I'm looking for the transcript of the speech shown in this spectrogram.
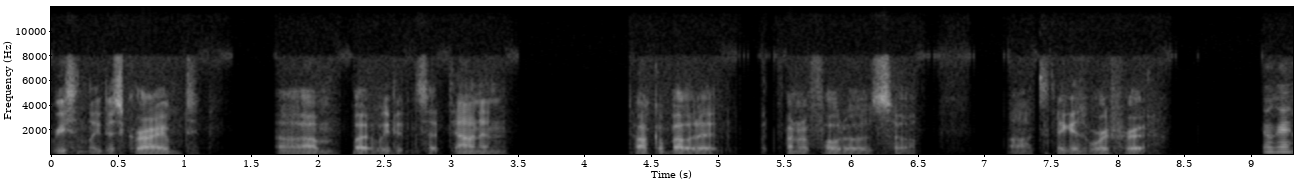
recently described, um, but we didn't sit down and talk about it in front of photos, so uh, let's take his word for it. Okay.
